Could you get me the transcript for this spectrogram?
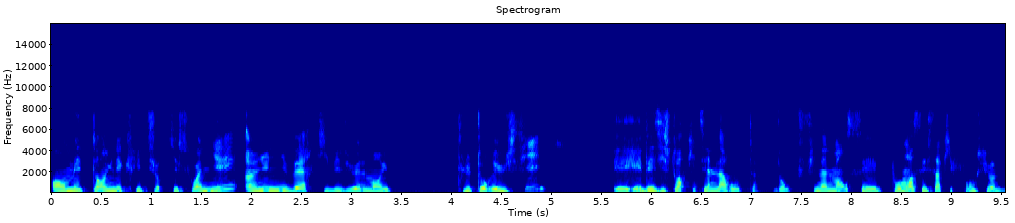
en mettant une écriture qui est soignée, un univers qui visuellement est plutôt réussi et, des histoires qui tiennent la route. Donc finalement, c'est pour moi, c'est ça qui fonctionne.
